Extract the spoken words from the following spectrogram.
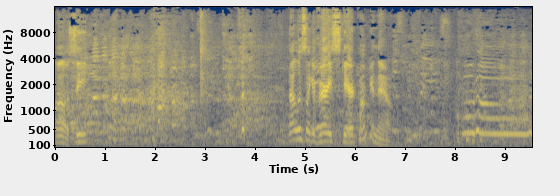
Oh, see? that looks like a very scared pumpkin now. Oh no!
